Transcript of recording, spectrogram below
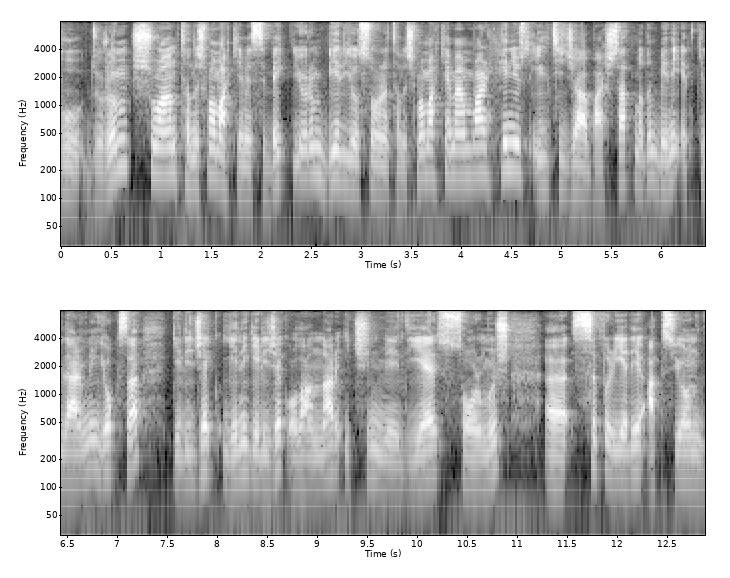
bu durum? Şu an tanışma mahkemesi bekliyorum. Bir yıl sonra tanışma mahkemem var. Henüz iltica başlatmadım. Beni etkiler mi yoksa gelecek yeni gelecek olanlar için mi diye sormuş. 07 Aksiyon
